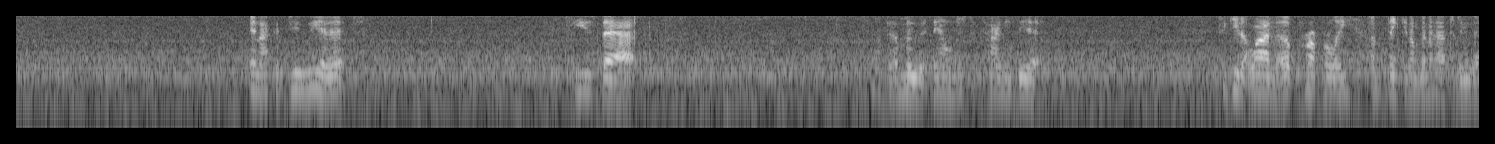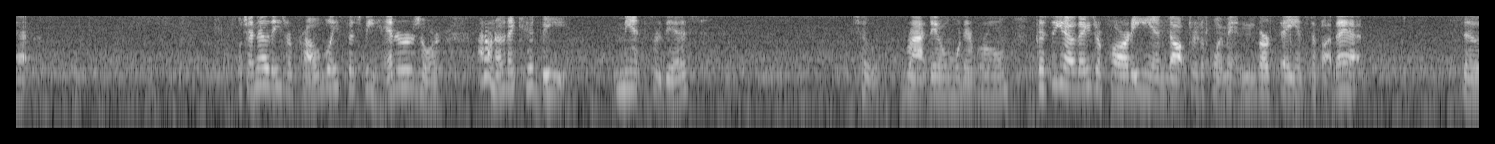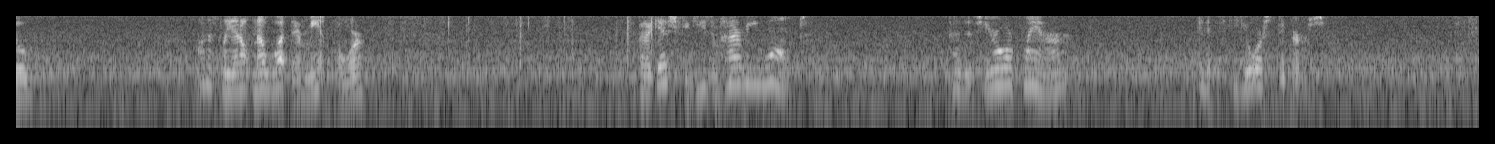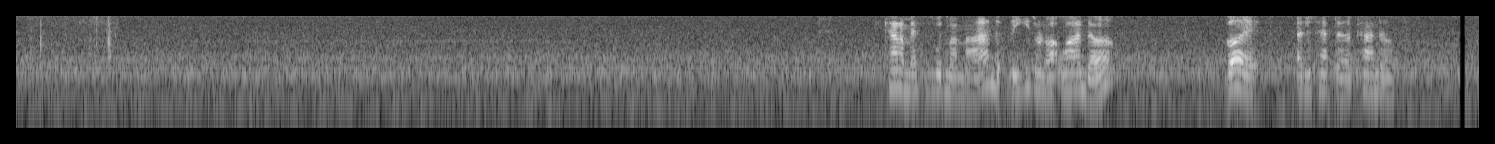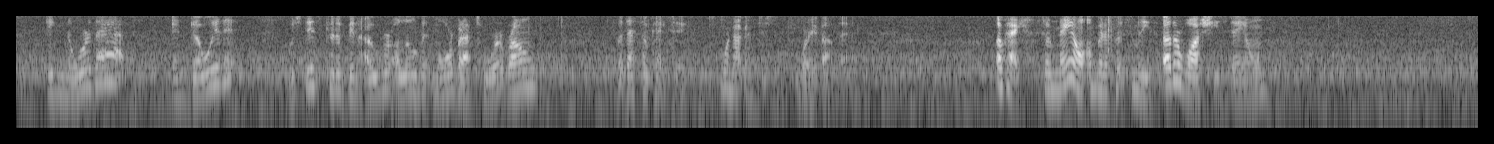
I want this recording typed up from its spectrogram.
And I could do it use that. I'll have to move it down just a tiny bit to get it lined up properly. I'm thinking I'm to have to do that. Which I know these are probably supposed to be headers or, I don't know, they could be meant for this to write down whatever on. Because, you know, these are party and doctor's appointment and birthday and stuff like that. So, honestly, I don't know what they're meant for. But I guess you could use them however you want. Because it's your planner. And it's your stickers. Kind of messes with my mind that these are not lined up but I just have to kind of ignore that and go with it. Which this could have been over a little bit more, but I tore it wrong. But that's okay too. We're not going to just worry about that. Okay, so now I'm going to put some of these other washies down.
